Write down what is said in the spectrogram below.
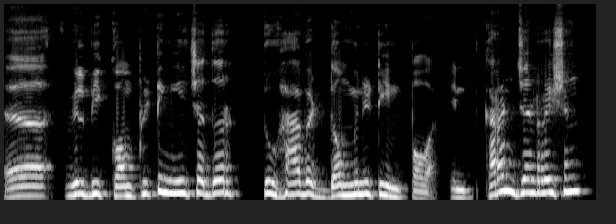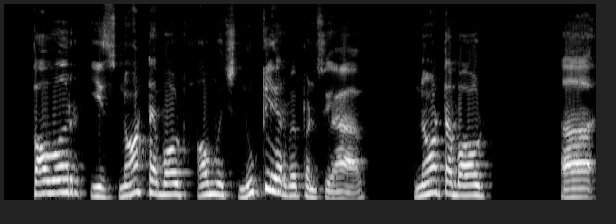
uh, will be competing each other to have a dominity in power. In current generation, power is not about how much nuclear weapons you have, not about uh,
